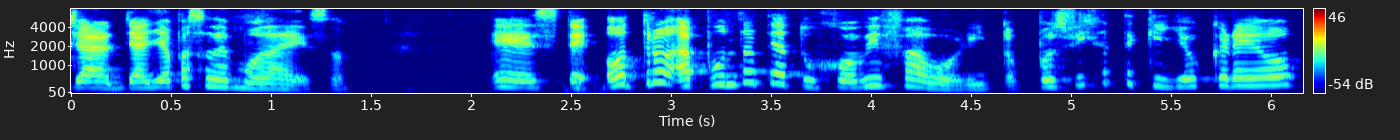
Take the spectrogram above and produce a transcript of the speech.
Ya, ya, ya pasó de moda eso. Este, otro, apúntate a tu hobby favorito. Pues fíjate que yo creo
